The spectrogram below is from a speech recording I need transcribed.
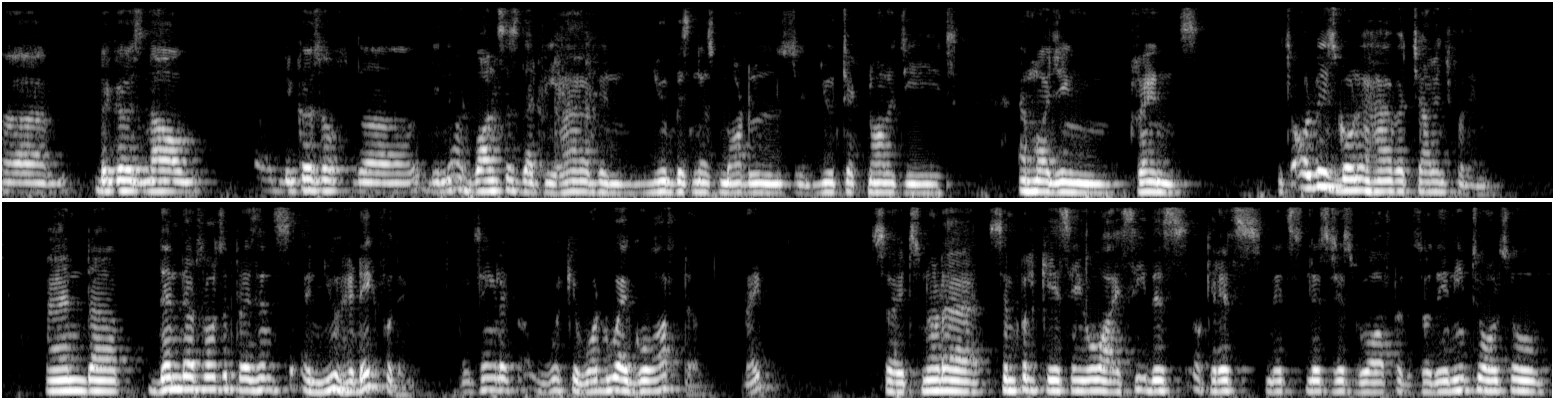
Um, because now, because of the, the advances that we have in new business models, new technologies, emerging trends, it's always going to have a challenge for them. And uh, then there's also presents a new headache for them. They're saying like, okay, what do I go after, right? So it's not a simple case saying, oh, I see this, okay, let's let's let's just go after this. So they need to also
